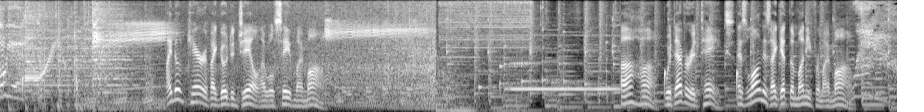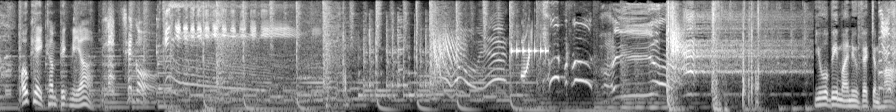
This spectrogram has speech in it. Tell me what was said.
Oh yeah. I don't care if I go to jail, I will save my mom. Uh-huh, whatever it takes, as long as I get the money for my mom. Wow. Okay, come pick me up. Let's go. You will be my new victim, ha.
